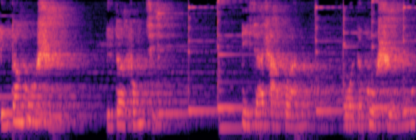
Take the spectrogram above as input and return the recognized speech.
一段故事，一段风景。一家茶馆，我的故事屋。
